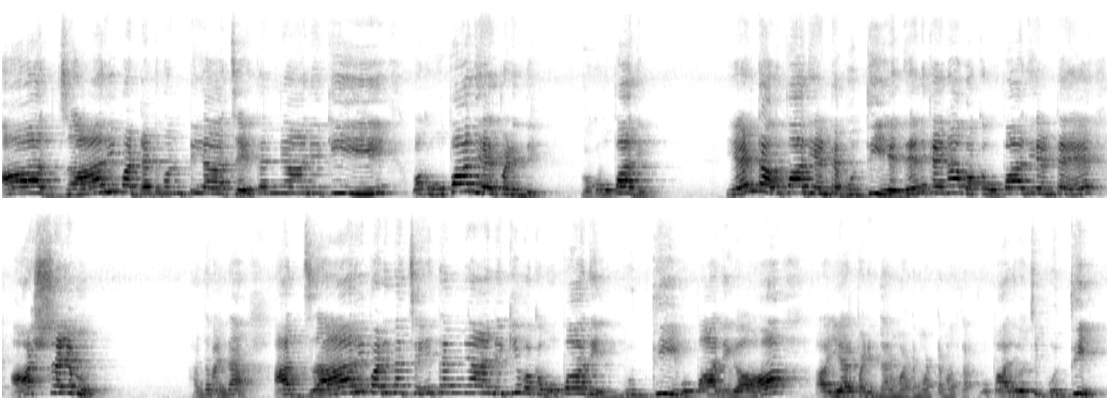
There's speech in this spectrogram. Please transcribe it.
ఆ జారి పడ్డటువంటి ఆ చైతన్యానికి ఒక ఉపాధి ఏర్పడింది. ఒక ఉపాధి. ఏంటి ఆ ఉపాధి అంటే బుద్ధి? ఏ దేనికైనా ఒక ఉపాధి అంటే ఆశ్రయము. అర్థమైందా? ఆ జారి పడిన చైతన్యానికి ఒక ఉపాధి బుద్ధి ఉపాధిగా ఏర్పడింది అనమాట మొట్టమొదట. ఉపాధి వచ్చి బుద్ధి.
